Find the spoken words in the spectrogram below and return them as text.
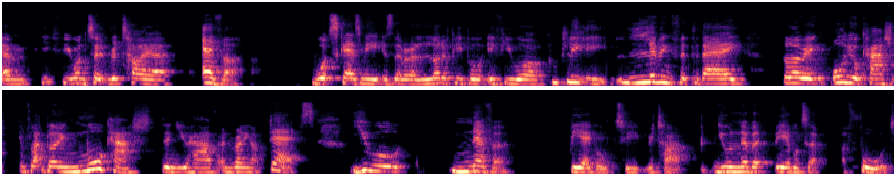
um, if you want to retire ever. What scares me is there are a lot of people, if you are completely living for today, blowing all your cash, in fact, blowing more cash than you have and running up debts, you will never be able to retire. You'll never be able to afford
